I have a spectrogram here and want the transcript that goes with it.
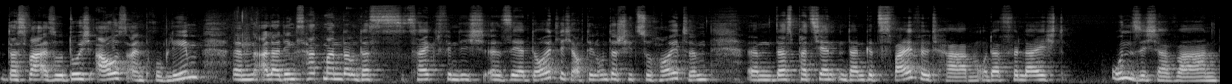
Das war also durchaus ein Problem. Ähm, allerdings hat man, und das zeigt, finde ich, äh, sehr deutlich auch den Unterschied zu heute, ähm, dass Patienten dann gezweifelt haben oder vielleicht unsicher waren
